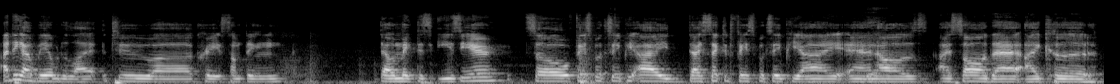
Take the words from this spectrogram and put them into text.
I think I'll be able to like to uh, create something that would make this easier. So Facebook's API dissected Facebook's API, and yeah. I was I saw that I could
